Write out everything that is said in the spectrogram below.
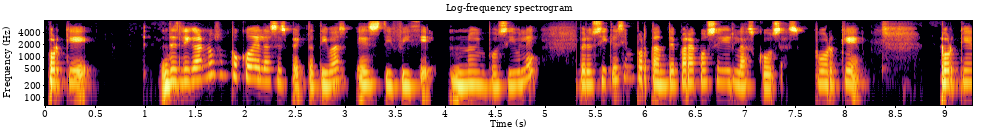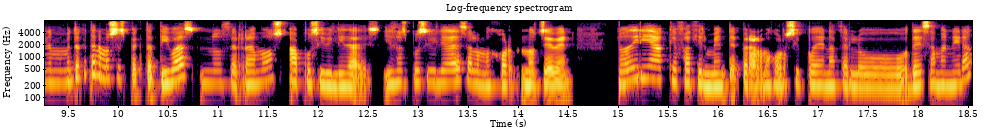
Porque desligarnos un poco de las expectativas es difícil, no imposible, pero sí que es importante para conseguir las cosas. Porque en el momento que tenemos expectativas nos cerramos a posibilidades y esas posibilidades a lo mejor nos lleven, no diría que fácilmente, pero a lo mejor sí pueden hacerlo de esa manera,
